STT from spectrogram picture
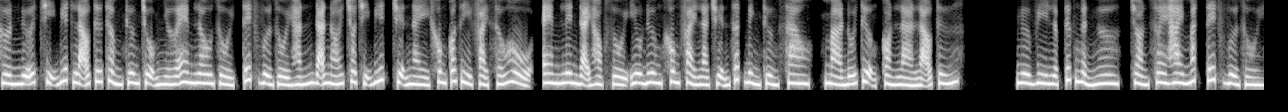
Hơn nữa chị biết lão tứ thầm thương trộm nhớ em lâu rồi, Tết vừa rồi hắn đã nói cho chị biết chuyện này không có gì phải xấu hổ, em lên đại học rồi yêu đương không phải là chuyện rất bình thường sao, mà đối tượng còn là lão tứ. Ngư vi lập tức ngẩn ngơ, tròn xoay hai mắt Tết vừa rồi.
